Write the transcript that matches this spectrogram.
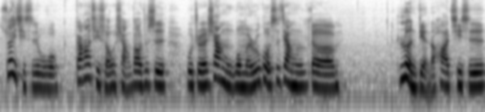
所以其实我刚刚其实我想到，就是我觉得像我们如果是这样的论点的话，其实。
